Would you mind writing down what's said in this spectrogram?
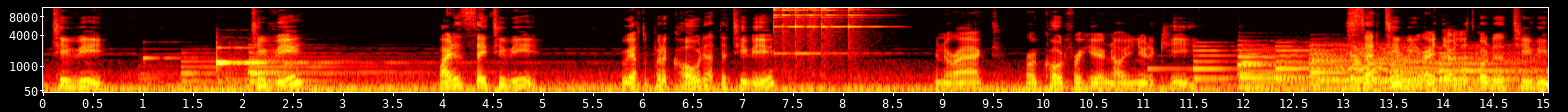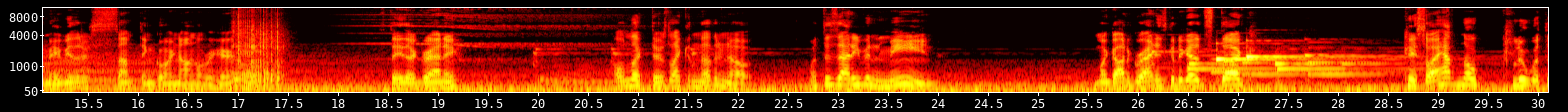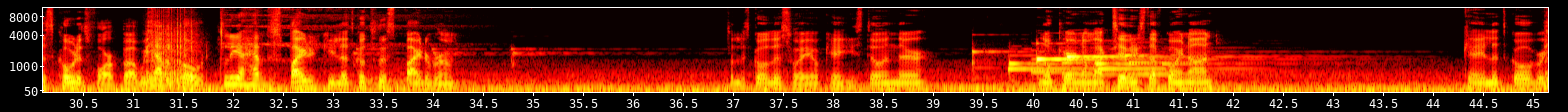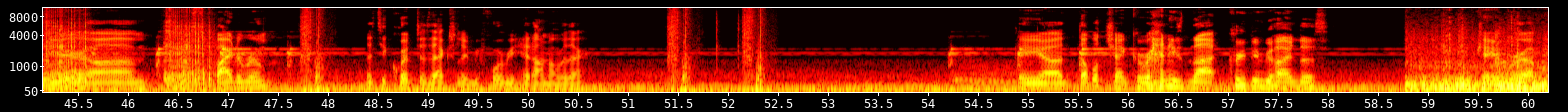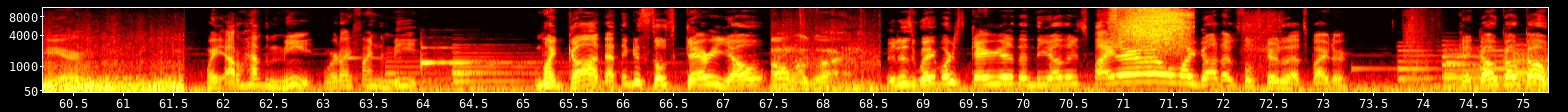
TV. TV? Why does it say TV? Do we have to put a code at the TV? Interact. Or a code for here? No, you need a key. It said TV right there. Let's go to the TV. Maybe there's something going on over here. Stay there, Granny. Oh, look. There's like another note. What does that even mean? Oh my god, Granny's gonna get stuck. Okay, so I have no clue what this code is for, but we have a code. Actually, I have the spider key. Let's go to the spider room. So let's go this way. Okay, he's still in there. No paranormal activity stuff going on. Okay, let's go over here. Um, spider room. Let's equip this actually before we head on over there. Okay, uh, double check Granny's not creeping behind us. Okay, we're up here. Wait, I don't have the meat. Where do I find the meat? Oh my god, that thing is so scary, yo. Oh my god. It is way more scarier than the other spider. Oh my god, I'm so scared of that spider. Okay, go, go, go.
